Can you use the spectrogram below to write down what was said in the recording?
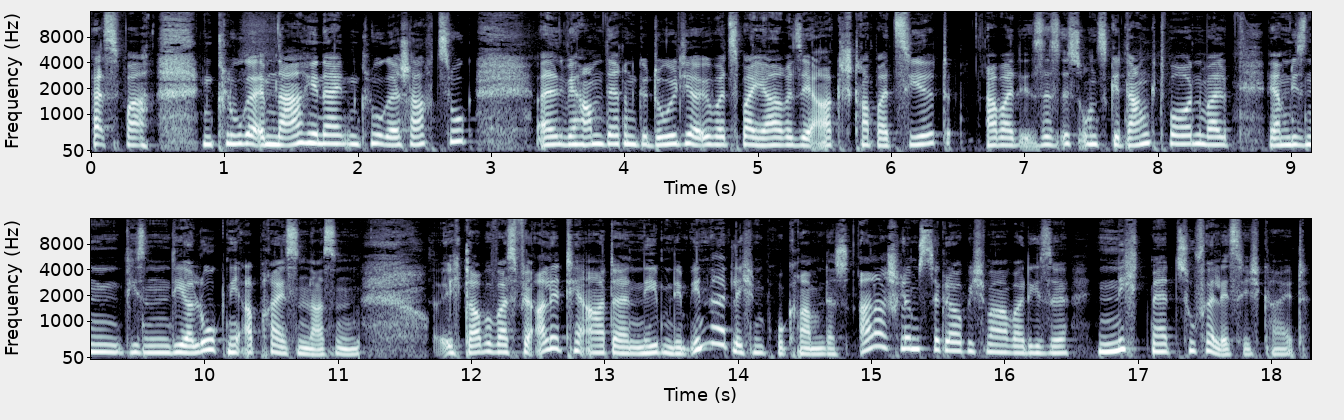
das war ein kluger, im Nachhinein ein kluger Schachzug, weil wir haben deren Geduld ja über zwei Jahre sehr arg strapaziert. Aber es ist uns gedankt worden, weil wir haben diesen, diesen Dialog nie abreißen lassen. ich glaube, was für alle Theater neben dem inhaltlichen Programm das Allerschlimmste, glaube ich, war, war diese nicht mehr Zuverlässigkeit.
